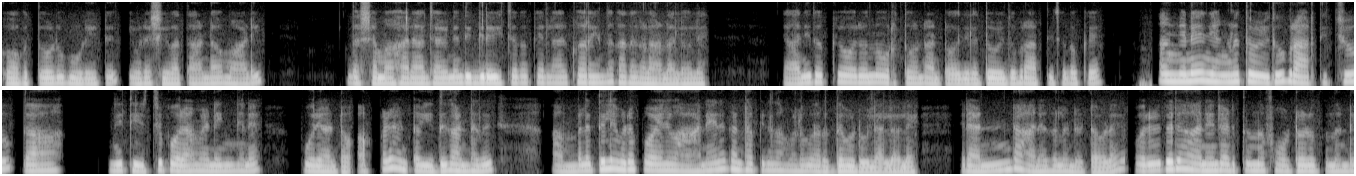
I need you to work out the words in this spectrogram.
കോപത്തോട് കൂടിയിട്ട് ഇവിടെ ശിവതാണ്ഡവം ആടി ദശമഹാരാജാവിനെ നിഗ്രഹിച്ചതൊക്കെ എല്ലാവർക്കും അറിയുന്ന കഥകളാണല്ലോ അല്ലേ? ഞാനിതൊക്കെ ഓരോന്ന് ഓർത്തുകൊണ്ടാണ് കേട്ടോ ഇതിൽ തൊഴുതു പ്രാർത്ഥിച്ചതൊക്കെ. അങ്ങനെ ഞങ്ങൾ തൊഴുതു പ്രാർത്ഥിച്ചു. ദാ ഇനി തിരിച്ചു പോരാൻ വേണ്ടി ഇങ്ങനെ പോരാട്ടോ അപ്പോഴാണ് കേട്ടോ ഇത് കണ്ടത്. അമ്പലത്തിൽ എവിടെ പോയാലും ആനേനെ കണ്ടാൽ പിന്നെ നമ്മൾ വെറുതെ വിടൂലല്ലോ അല്ലേ? രണ്ട് ആനകളുണ്ട് കേട്ടോ അവിടെ. ഓരോരുത്തർ ആനേന്റെ അടുത്ത് നിന്ന് ഫോട്ടോ എടുക്കുന്നുണ്ട്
